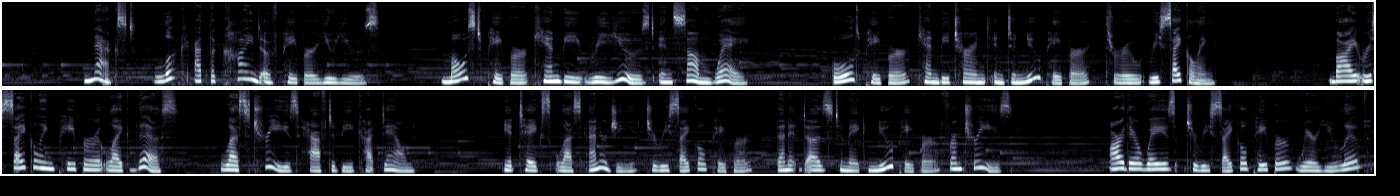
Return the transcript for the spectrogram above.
Next, look at the kind of paper you use. Most paper can be reused in some way. Old paper can be turned into new paper through recycling. By recycling paper like this, less trees have to be cut down. It takes less energy to recycle paper than it does to make new paper from trees. Are there ways to recycle paper where you live?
